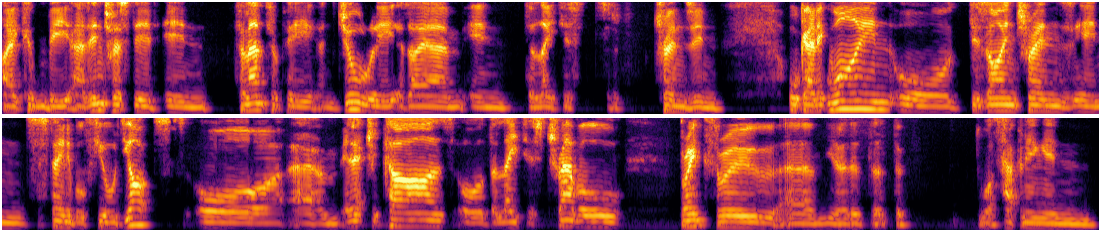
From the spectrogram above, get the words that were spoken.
I can be as interested in philanthropy and jewelry as I am in the latest sort of trends in organic wine or design trends in sustainable fueled yachts or um, electric cars or the latest travel breakthrough, um, you know, the, the, the, what's happening in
